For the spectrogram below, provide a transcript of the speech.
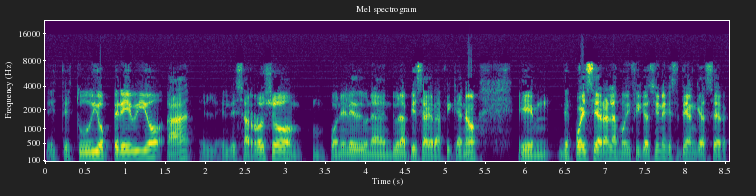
este estudio previo a el, desarrollo, ponele de una, de una pieza gráfica, ¿no? Eh, después se harán las modificaciones que se tengan que hacer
